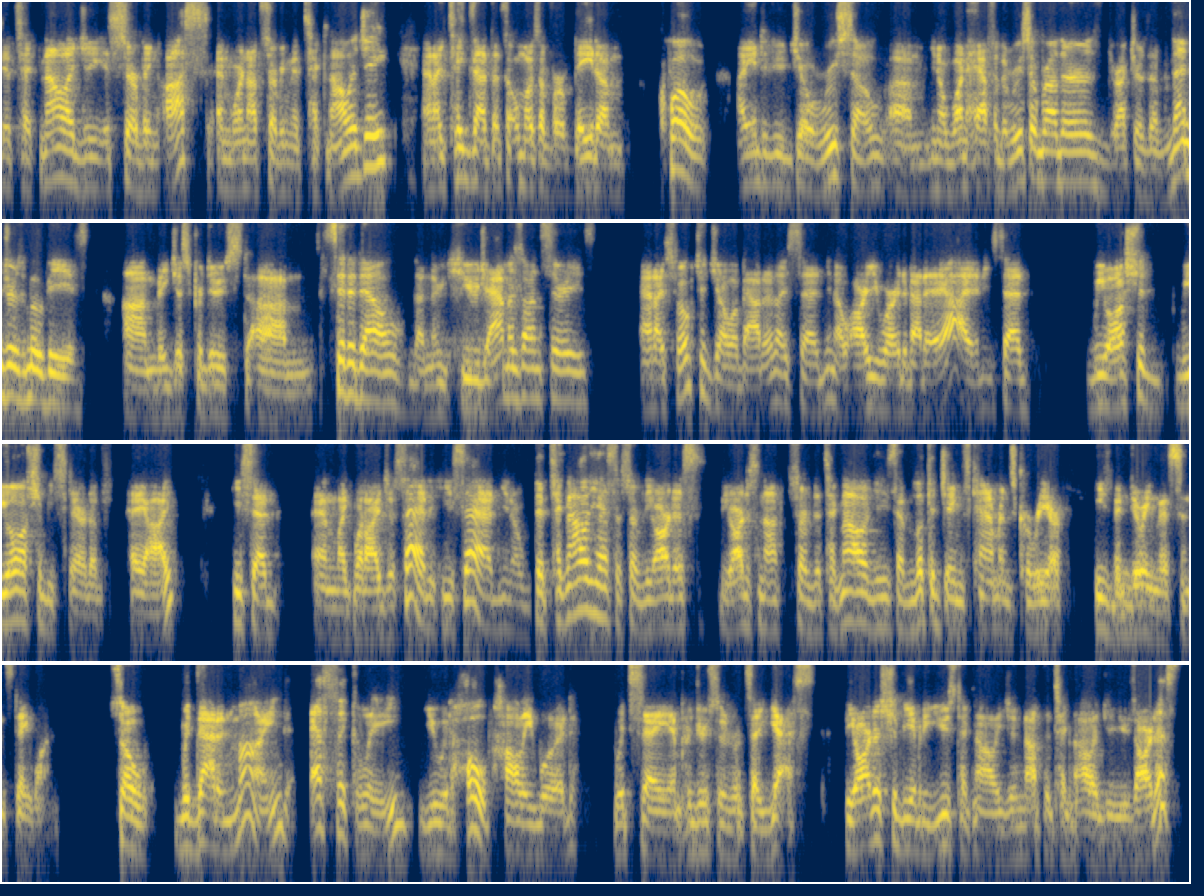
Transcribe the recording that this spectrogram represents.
the technology is serving us and we're not serving the technology. And I take that, that's almost a verbatim quote I interviewed Joe Russo, um, you know, one half of the Russo brothers, directors of Avengers movies. Um, they just produced um, Citadel, the new huge Amazon series. And I spoke to Joe about it. I said, you know, are you worried about AI? And he said, we all should, we all should be scared of AI. He said, and like what I just said, he said, you know, the technology has to serve the artist, the artist not serve the technology. He said, look at James Cameron's career. He's been doing this since day one. So with that in mind, ethically, you would hope Hollywood would say, and producers would say, yes, the artist should be able to use technology and not the technology use artists.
